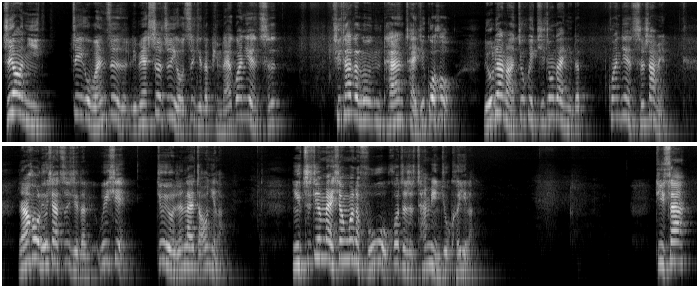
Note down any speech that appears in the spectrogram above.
只要你这个文字里面设置有自己的品牌关键词，其他的论坛采集过后，流量呢就会集中在你的关键词上面，然后留下自己的微信。就有人来找你了，你直接卖相关的服务或者是产品就可以了。第三，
